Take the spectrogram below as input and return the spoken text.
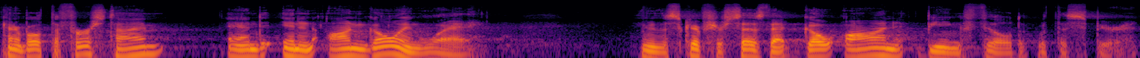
Kind of both the first time and in an ongoing way. You know, the scripture says that go on being filled with the Spirit.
